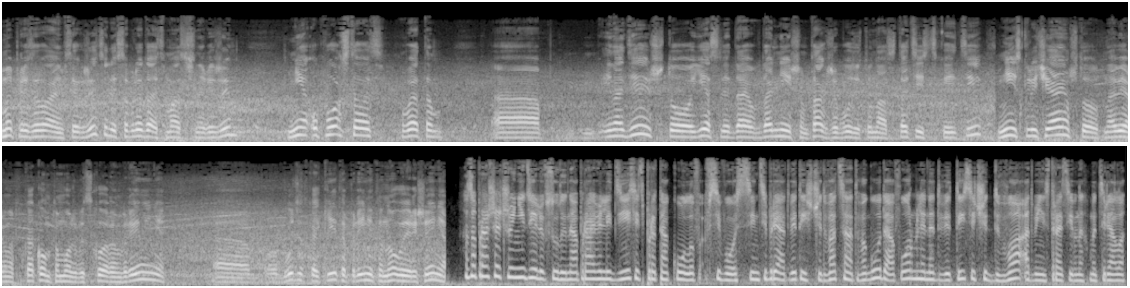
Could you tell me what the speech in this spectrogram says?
Мы призываем всех жителей соблюдать масочный режим, не упорствовать в этом, а, и надеюсь, что если да, в дальнейшем также будет у нас статистика идти, не исключаем, что, наверное, в каком-то, может быть, скором времени э, будут какие-то приняты новые решения. За прошедшую неделю в суды направили 10 протоколов. Всего с сентября 2020 года оформлено 2002 административных материала,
